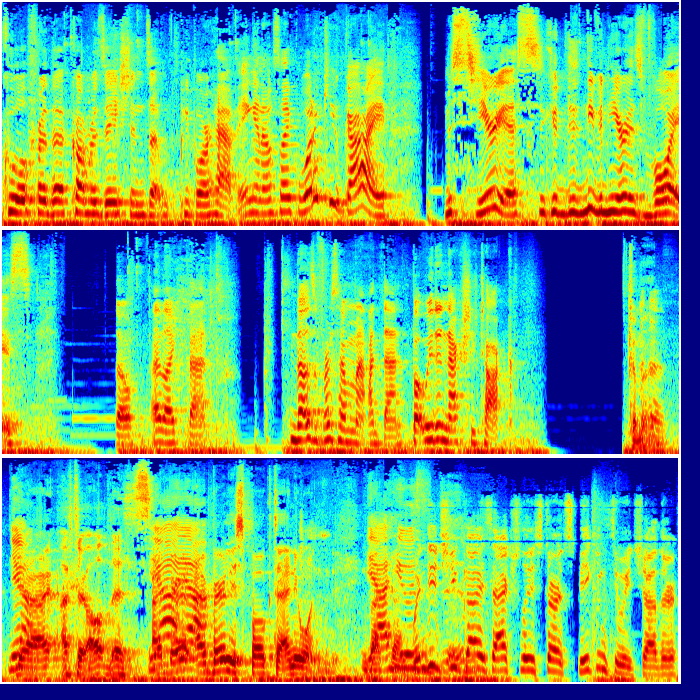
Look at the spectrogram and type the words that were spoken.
cool for the conversations that people are having. And I was like, what a cute guy, mysterious. You could didn't even hear his voice. So I like that. And that was the first time I met Adnan, but we didn't actually talk. Come on. Yeah. I, After all this. Yeah, I, bar- yeah. I barely spoke to anyone. Yeah, he then. was- When did you guys actually start speaking to each other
